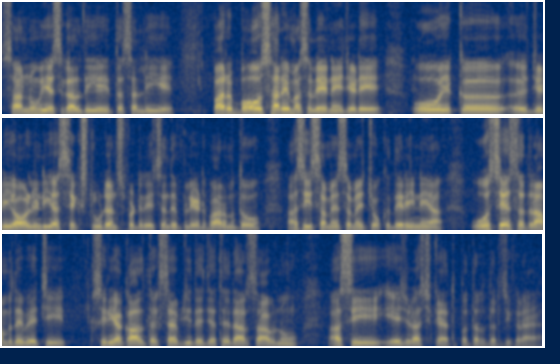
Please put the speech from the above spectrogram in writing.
ਸਾਨੂੰ ਵੀ ਇਸ ਗੱਲ ਦੀ ਤਸੱਲੀ ਹੈ ਪਰ ਬਹੁਤ ਸਾਰੇ ਮਸਲੇ ਨੇ ਜਿਹੜੇ, ਉਹ ਇੱਕ ਜਿਹੜੀ all India Sikh students federation ਦੇ ਪਲੇਟਫਾਰਮ ਤੋਂ ਅਸੀਂ ਸਮੇਂ-ਸਮੇਂ ਚੁੱਕਦੇ ਰਹਿੰਦੇ ਆ, ਉਸੇ ਸਦਰੰਭ ਦੇ ਵਿੱਚ ਹੀ ਸ੍ਰੀ ਅਕਾਲ ਤਖਤ ਸਾਹਿਬ ਜੀ ਦੇ ਜਥੇਦਾਰ ਸਾਹਿਬ ਨੂੰ ਅਸੀਂ ਇਹ ਜਿਹੜਾ ਸ਼ਿਕਾਇਤ ਪੱਤਰ ਦਰਜ ਕਰਾਇਆ।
